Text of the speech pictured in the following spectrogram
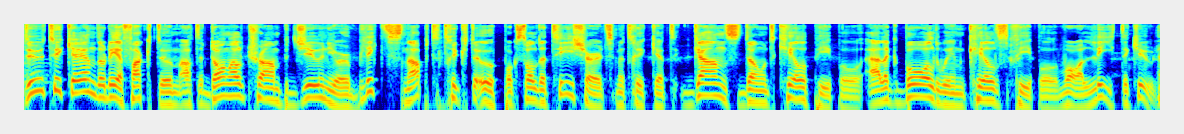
Du tycker ändå det faktum att Donald Trump Jr blixtsnabbt tryckte upp och sålde t-shirts med trycket “Guns don't kill people, Alec Baldwin kills people” var lite kul.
